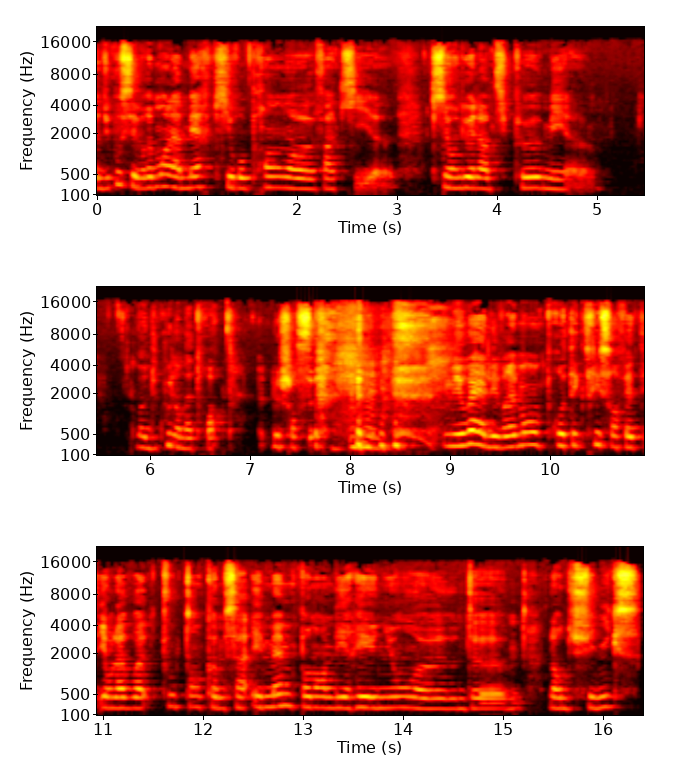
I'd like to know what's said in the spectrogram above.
bah, du coup, c'est vraiment la mère qui reprend. Enfin, qui, euh, qui engueule un petit peu. Mais. bah, du coup, il en a trois. Le chanceux. Mais ouais, elle est vraiment protectrice en fait, et on la voit tout le temps comme ça. Et même pendant les réunions de lors du Phénix,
